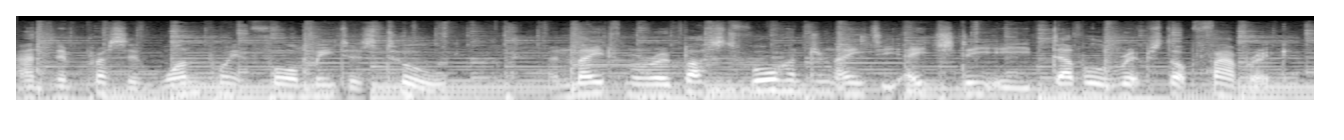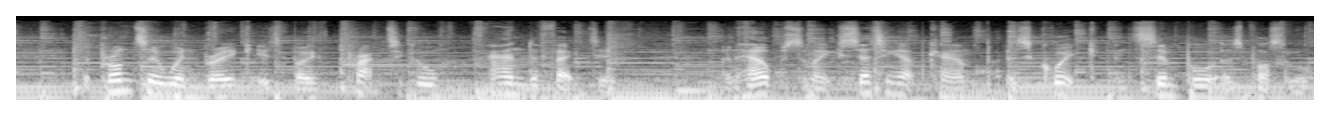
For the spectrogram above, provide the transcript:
and an impressive 1.4 metres tall, and made from a robust 480 HDE double ripstop fabric, the Pronto windbreak is both practical and effective, and helps to make setting up camp as quick and simple as possible.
